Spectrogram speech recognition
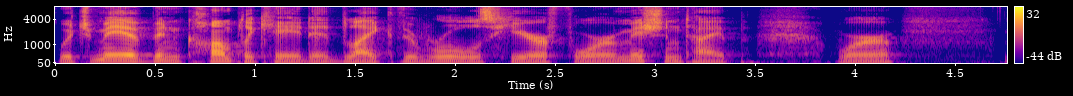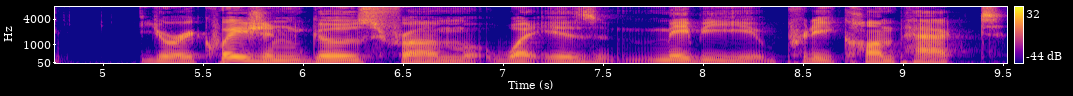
which may have been complicated, like the rules here for mission type, were your equation goes from what is maybe pretty compact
